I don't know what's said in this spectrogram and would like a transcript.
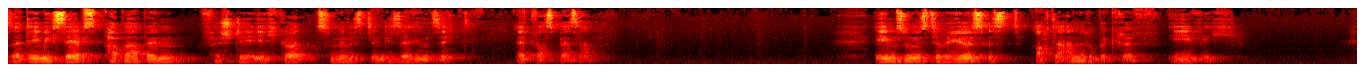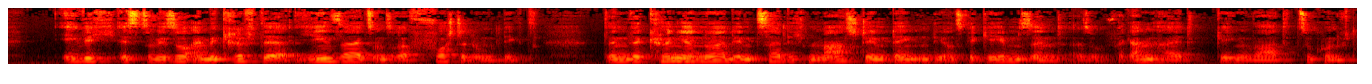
Seitdem ich selbst Papa bin, verstehe ich Gott zumindest in dieser Hinsicht etwas besser. Ebenso mysteriös ist auch der andere Begriff, ewig. Ewig ist sowieso ein Begriff, der jenseits unserer Vorstellungen liegt. Denn wir können ja nur in den zeitlichen Maßstäben denken, die uns gegeben sind, also Vergangenheit, Gegenwart, Zukunft.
